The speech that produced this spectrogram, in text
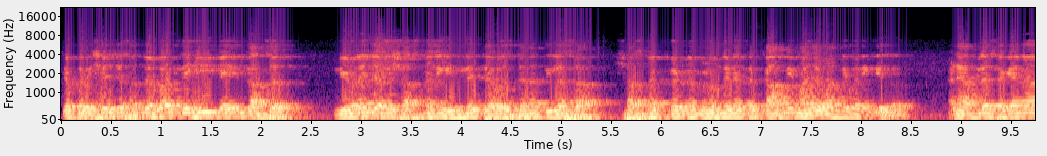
त्या परीक्षेच्या संदर्भातलेही काही जाचक निर्णय ज्यावेळेस शासनाने घेतले त्यावेळेस त्यांना दिलासा शासनाकडनं मिळवून देण्याचं काम मी माझ्या माध्यमाने केलं. आणि आपल्या सगळ्यांना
